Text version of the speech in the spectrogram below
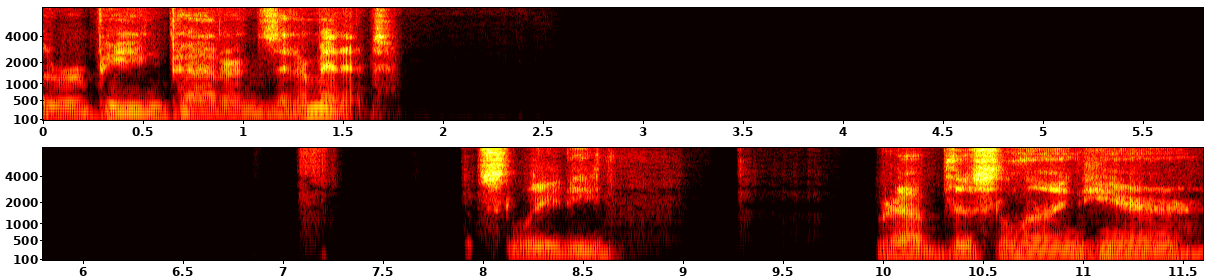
the repeating patterns in a minute. This lady grab this line here.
